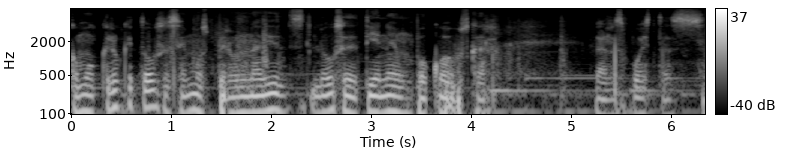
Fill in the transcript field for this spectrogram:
como creo que todos hacemos, pero nadie luego se detiene un poco a buscar las respuestas.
